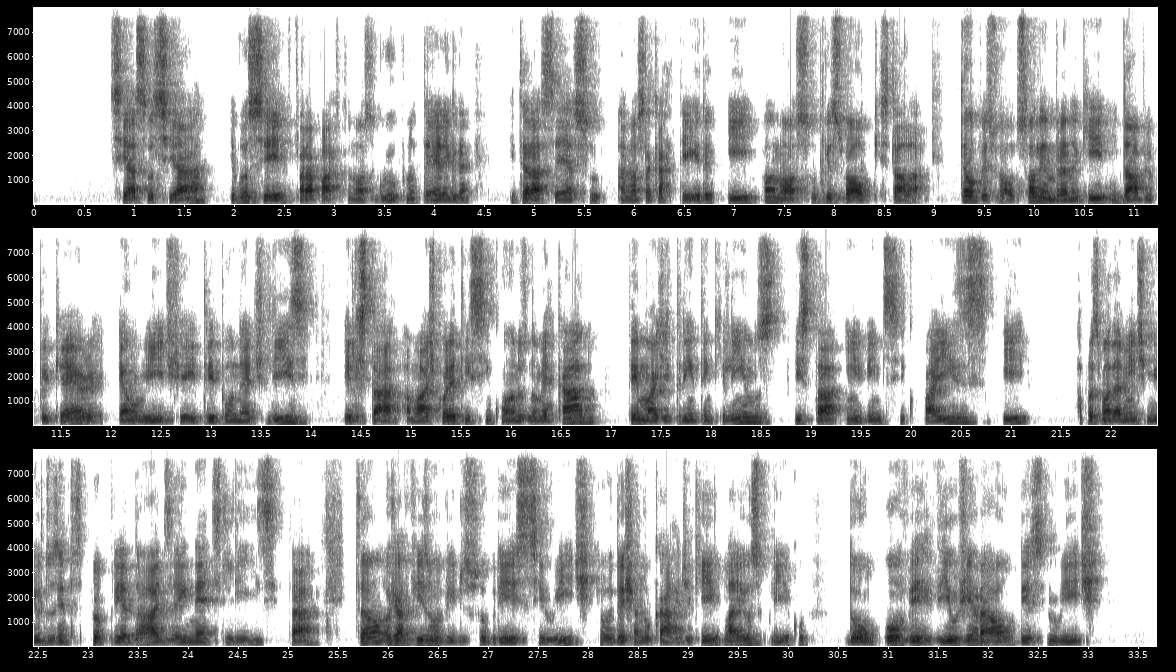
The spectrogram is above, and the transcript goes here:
se associar e você fará parte do nosso grupo no Telegram e terá acesso à nossa carteira e ao nosso pessoal que está lá. Então, pessoal, só lembrando aqui, o WP Carrier é um REIT aí, Triple Net Lease. Ele está há mais de 45 anos no mercado, tem mais de 30 inquilinos, está em 25 países e aproximadamente 1.200 propriedades aí net lease, tá? Então, eu já fiz um vídeo sobre esse REIT, eu vou deixar no card aqui, lá eu explico, dou um overview geral desse REIT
